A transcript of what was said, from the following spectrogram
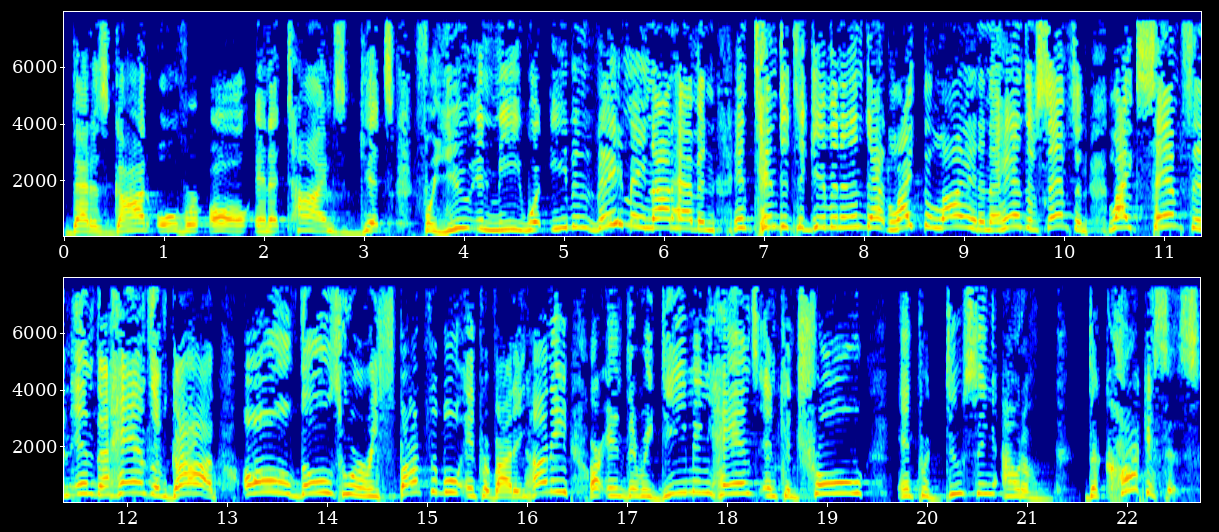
that is God over all and at times gets for you and me what even they may not have in, intended to give and in that like the lion in the hands of Samson, like Samson in the hands of God, all those who are responsible in providing honey are in the redeeming hands and control and producing out of the carcasses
